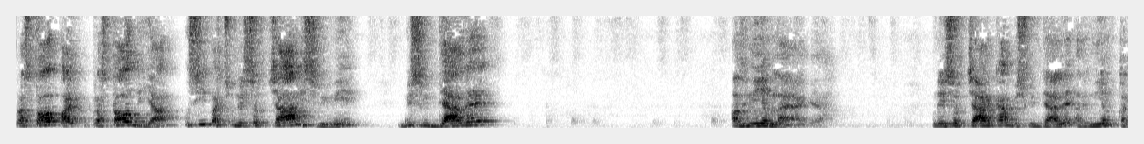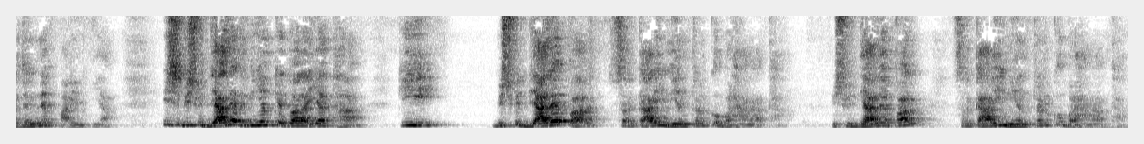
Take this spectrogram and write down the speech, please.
प्रस्ताव प्रस्ताव दिया, उसी पर उन्नीस सौ चार ईस्वी में विश्वविद्यालय अधिनियम लाया गया। 1904 का विश्वविद्यालय अधिनियम कर्जन ने पारित किया। इस विश्वविद्यालय अधिनियम के द्वारा यह था कि विश्वविद्यालय पर सरकारी नियंत्रण को बढ़ाना था। विश्वविद्यालय पर सरकारी नियंत्रण को बढ़ाना था।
